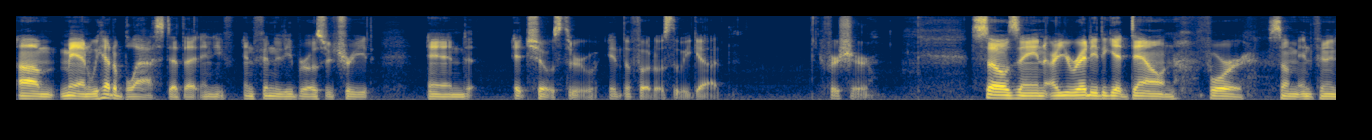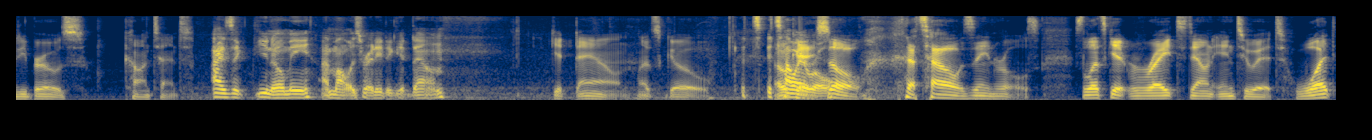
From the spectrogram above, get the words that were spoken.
um man, we had a blast at that Infinity Bros retreat and it shows through in the photos that we got. For sure. So Zayne, are you ready to get down for some Infinity Bros content? Isaac, you know me. I'm always ready to get down. Get down. Let's go. It's it's how I roll. so that's how Zayne rolls. So let's get right down into it. What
